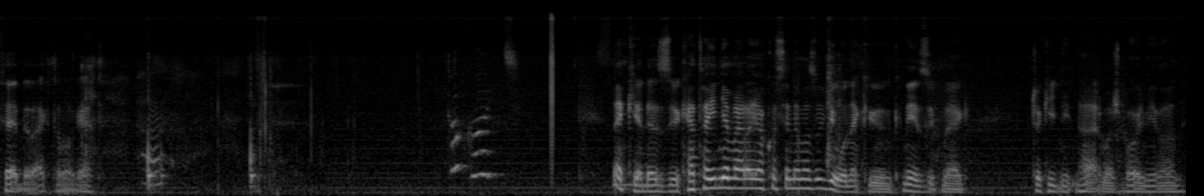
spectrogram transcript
felbevágta magát. Kukucs! Megkérdezzük. Hát ha ingyen vállalja, akkor szerintem az úgy jó nekünk. Nézzük meg. Csak így hármasba, hogy mi van.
